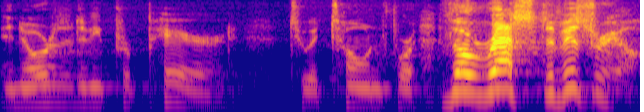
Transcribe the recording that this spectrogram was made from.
in order to be prepared to atone for the rest of Israel.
